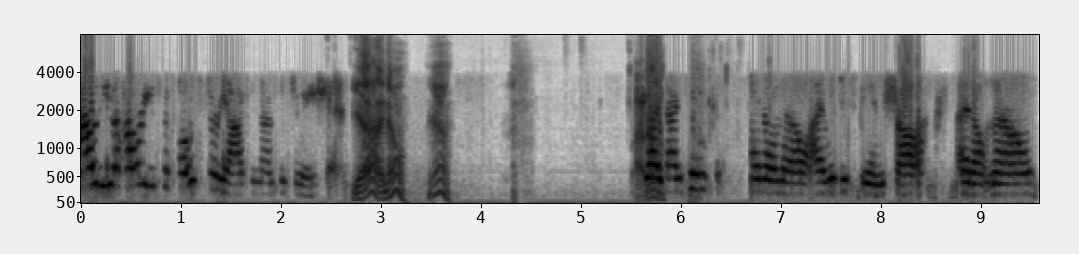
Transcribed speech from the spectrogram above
how do you how are you supposed to react in that situation? Yeah, I know. Yeah. I Like know. I think I don't know. I would just be in shock. I don't know.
